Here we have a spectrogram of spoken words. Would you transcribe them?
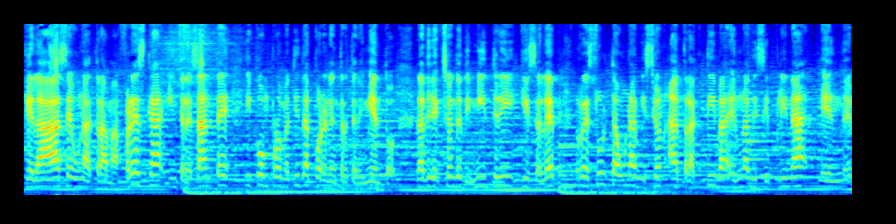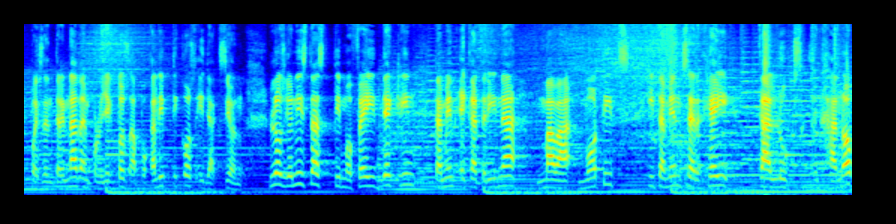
que la hace una trama fresca, interesante y comprometida con el entretenimiento. La dirección de Dmitry Kiselev resulta una visión atractiva en una disciplina eh, pues, entrenada en proyectos apocalípticos y de acción. Los guionistas Timofey Deklin, también Ekaterina Mavamotits y también Sergei Kaluxhanov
